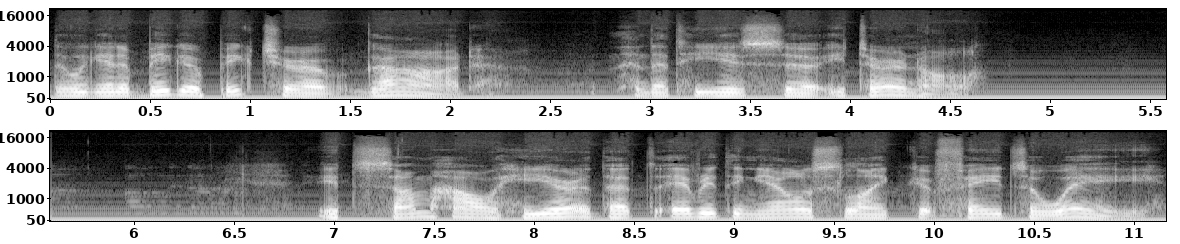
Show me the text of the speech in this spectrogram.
that we get a bigger picture of God, and that He is uh, eternal it's somehow here that everything else like fades away.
